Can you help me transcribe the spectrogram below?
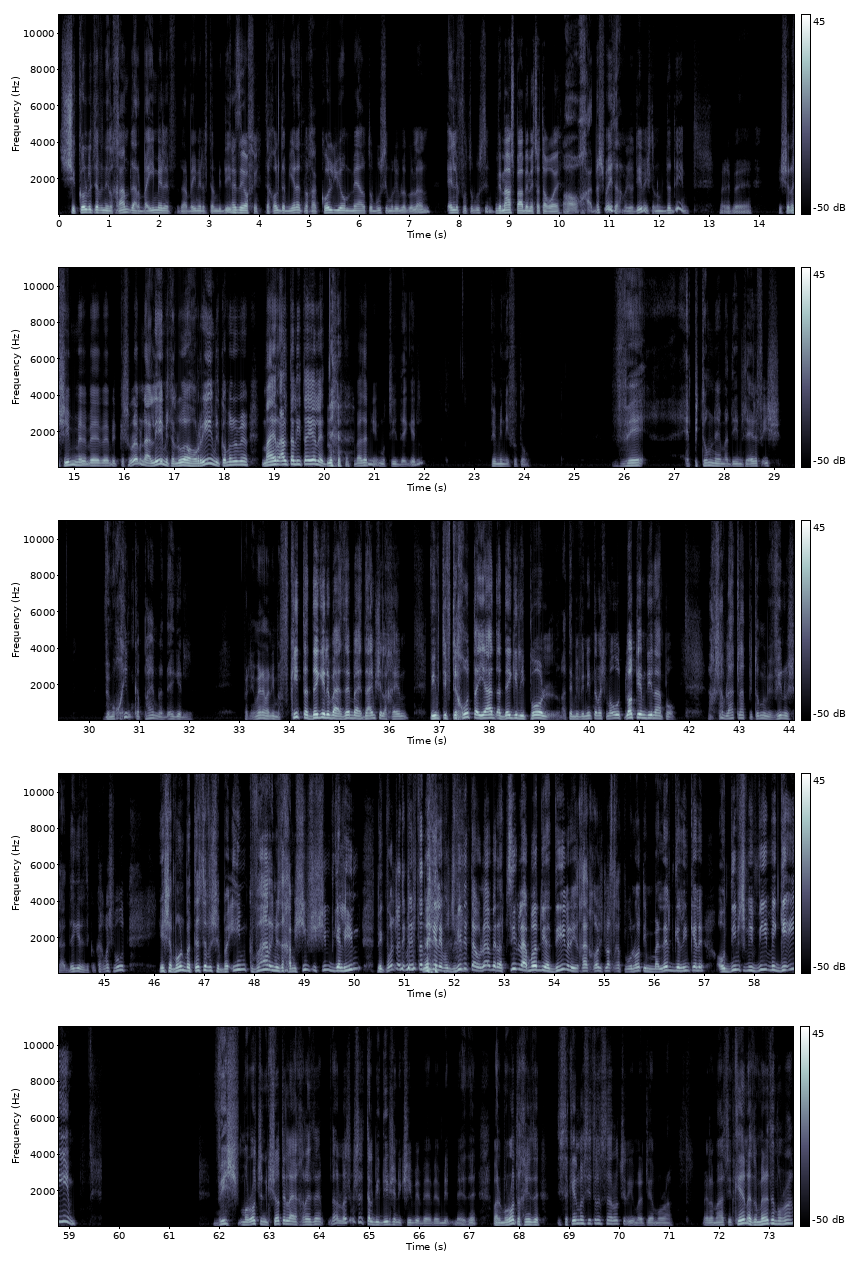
שכל בית ספר נלחם, זה 40 אלף, זה 40 אלף תלמידים. איזה יופי. אתה יכול לדמיין לעצמך, כל יום 100 אוטובוסים עולים לגולן, אלף אוטובוסים. ומה ההשפעה באמת שאתה רואה? או, חד משמעית, אנחנו יודעים, יש לנו מדדים. יש אנשים, ב- התקשרו למנהלים, התקשרו להורים, כל מיני דברים, מה הרעלת לי את הילד? ואז אני מוציא דגל ומניף אותו. ופתאום נעמדים, זה אלף איש, ומוחאים כפיים לדגל. ואני אומר להם, אני מפקיד את הדגל הזה בידיים שלכם, ואם תפתחו את היד, הדגל ייפול. אתם מבינים את המשמעות? לא תהיה מדינה פה. עכשיו לאט לאט פתאום הם הבינו שהדגל הזה כל כך משמעות. יש המון בתי ספר שבאים כבר עם איזה 50-60 דגלים, וכמו שאני מניף את הדגל, הם עוזבים את האולם ורצים לעמוד לידי, ואני יכול לשלוח לך תמונות עם מלא דגלים כאלה, עומדים סביבי וגאים. ויש מורות שניגשות אליי אחרי זה, לא, לא שזה תלמידים שניגשים בזה, אבל מורות אחרי זה, תסתכל מה עשית לשערות שלי, אומרת לי המורה. אלא מה עשית? כן, אז אומרת המורה,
